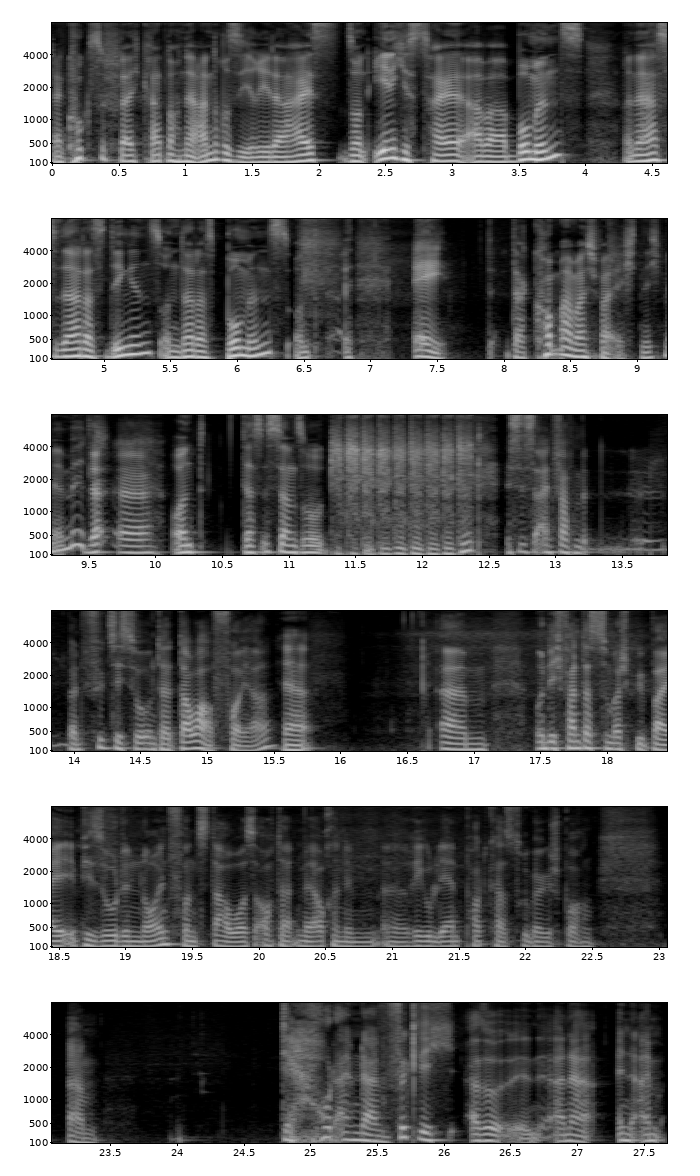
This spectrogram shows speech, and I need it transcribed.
Dann guckst du vielleicht gerade noch eine andere Serie, da heißt so ein ähnliches Teil, aber Bummens und dann hast du da das Dingens und da das Bummens und äh, ey, da kommt man manchmal echt nicht mehr mit. Da, äh, Und das ist dann so, es ist einfach, man fühlt sich so unter Dauerfeuer. ja, Ähm, und ich fand das zum Beispiel bei Episode 9 von Star Wars auch, da hatten wir auch in einem äh, regulären Podcast drüber gesprochen. Ähm, der haut einem da wirklich, also in, einer, in einem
